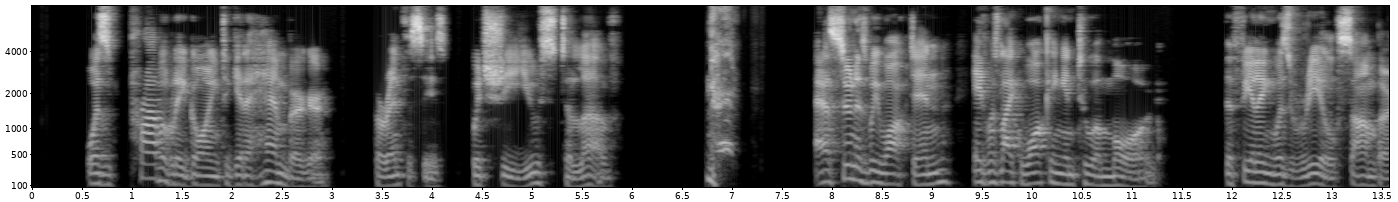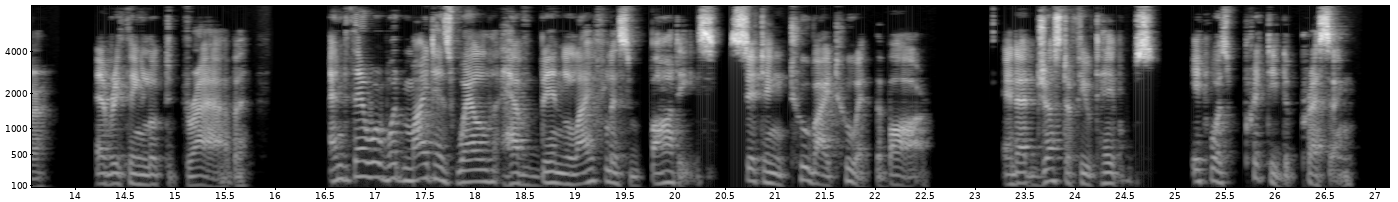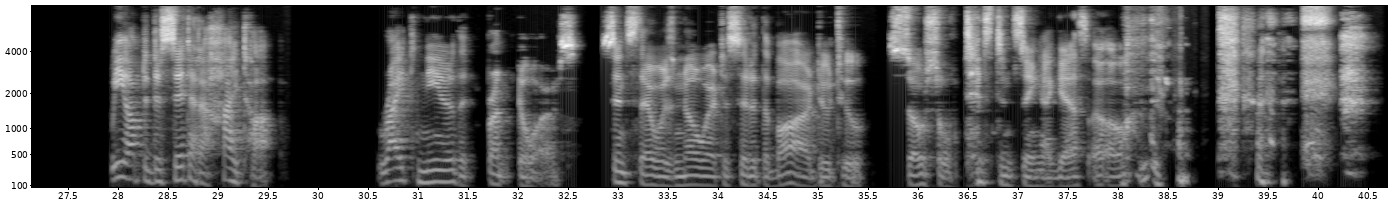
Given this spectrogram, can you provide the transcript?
was probably going to get a hamburger, parentheses, which she used to love. as soon as we walked in, it was like walking into a morgue. The feeling was real somber. Everything looked drab. And there were what might as well have been lifeless bodies sitting two by two at the bar, and at just a few tables. It was pretty depressing. We opted to sit at a high top, right near the front doors, since there was nowhere to sit at the bar due to social distancing, I guess. Uh oh.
